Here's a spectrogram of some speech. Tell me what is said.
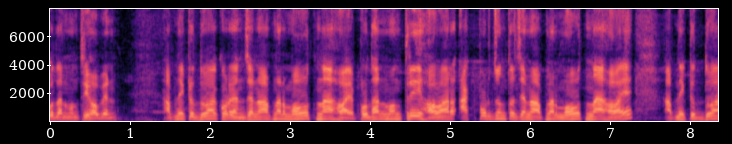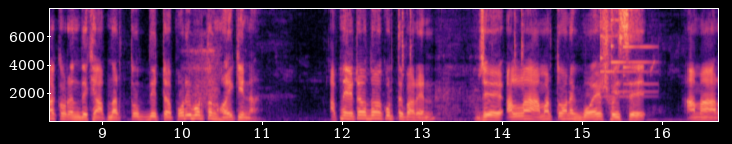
প্রধানমন্ত্রী হবেন। আপনি একটু দোয়া করেন যেন আপনার মৌত না হয়, প্রধানমন্ত্রী হওয়ার আগ পর্যন্ত যেন আপনার মৌত না হয়, আপনি একটু দোয়া করেন দেখে আপনার তকদিরটা পরিবর্তন হয় কি না আপনি এটাও দোয়া করতে পারেন যে, আল্লাহ, আমার তো অনেক বয়স হয়েছে আমার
